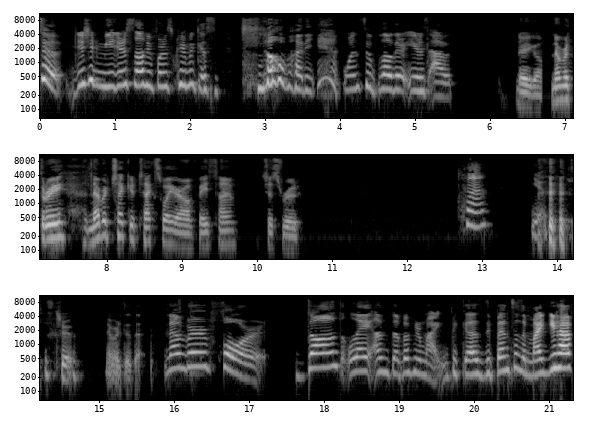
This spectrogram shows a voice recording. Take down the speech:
two, you should mute yourself before screaming because nobody wants to blow their ears out. There you go. Number three, never check your text while you're on FaceTime. It's just rude. Huh? Yes, it's true. Never do that. Number four, don't lay on top of your mic because depends on the mic you have,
